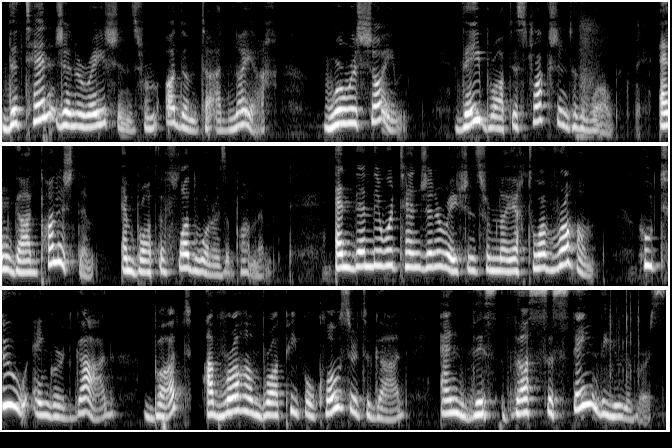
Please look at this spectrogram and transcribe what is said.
The ten generations from Adam to Adnoach were Rishoim. They brought destruction to the world, and God punished them and brought the floodwaters upon them. And then there were ten generations from Noach to Avraham, who too angered God, but Avraham brought people closer to God, and this thus sustained the universe,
